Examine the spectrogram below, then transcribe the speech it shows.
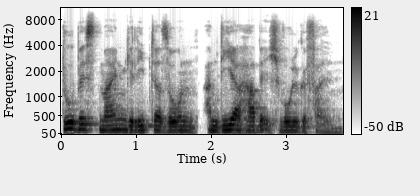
Du bist mein geliebter Sohn, an dir habe ich wohlgefallen.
